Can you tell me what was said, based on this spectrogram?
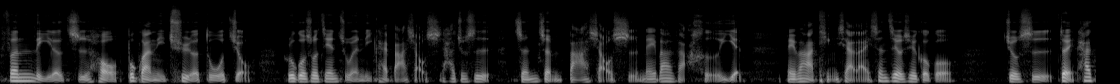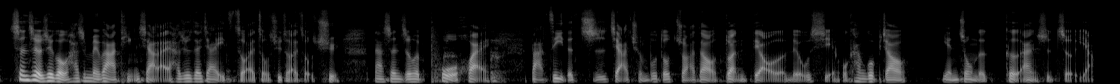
分离了之后，不管你去了多久，如果说今天主人离开八小时，它就是整整八小时没办法合眼，没办法停下来，甚至有些狗狗。就是对他，甚至有些狗狗它是没办法停下来，它就在家里一直走来走去，走来走去，那甚至会破坏，把自己的指甲全部都抓到断掉了，流血。我看过比较严重的个案是这样。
